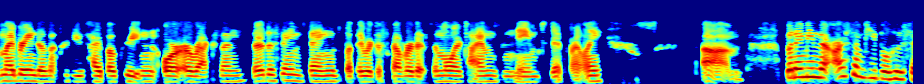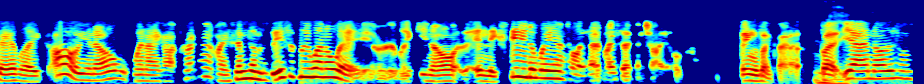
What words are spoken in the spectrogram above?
my brain doesn't produce hypocretin or orexin. They're the same things, but they were discovered at similar times and named differently. Um, but I mean, there are some people who say like, oh, you know, when I got pregnant, my symptoms basically went away, or like, you know, and they stayed away until I had my second child, things like that. Right. But yeah, no, this was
